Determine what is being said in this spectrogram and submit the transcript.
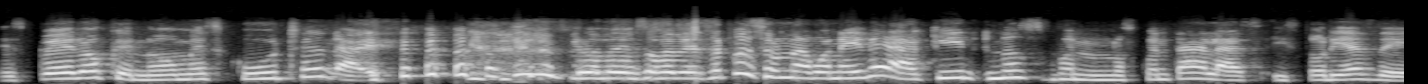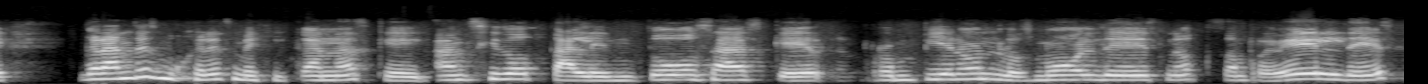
Espero que no me escuchen. Pero desobedecer puede ser una buena idea. Aquí nos, bueno, nos cuenta las historias de grandes mujeres mexicanas que han sido talentosas, que rompieron los moldes, ¿no? Que son rebeldes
